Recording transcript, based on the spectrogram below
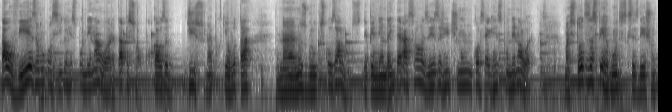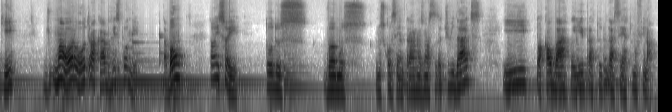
Talvez eu não consiga responder na hora, tá, pessoal? Por causa disso, né? Porque eu vou estar na, nos grupos com os alunos. Dependendo da interação, às vezes a gente não consegue responder na hora. Mas todas as perguntas que vocês deixam aqui, de uma hora ou outra eu acabo respondendo, tá bom? Então é isso aí. Todos vamos nos concentrar nas nossas atividades e tocar o barco aí para tudo dar certo no final.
